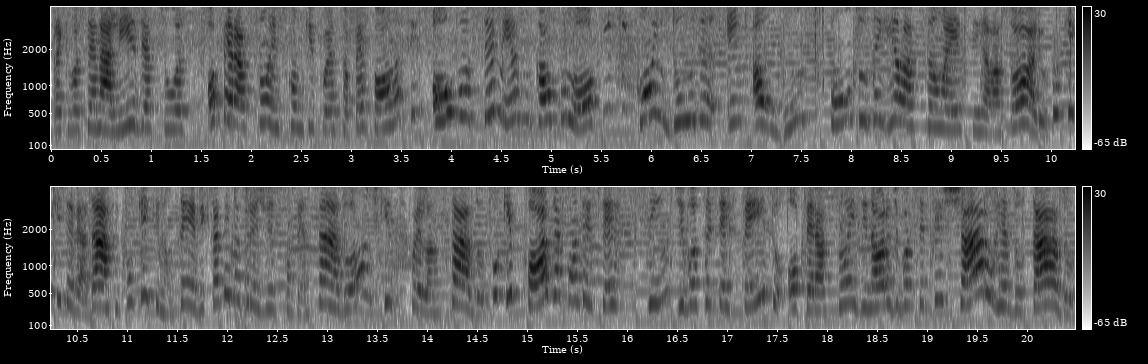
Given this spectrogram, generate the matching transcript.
para que você analise as suas operações, como que foi a sua performance, ou você mesmo calculou e ficou em dúvida em alguns pontos em relação a esse relatório. Por que, que teve a DAF? Por que, que não teve? Cadê meu prejuízo compensado? Onde que isso foi lançado? Porque pode acontecer sim de você ter feito operações e na hora de você fechar o resultado,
